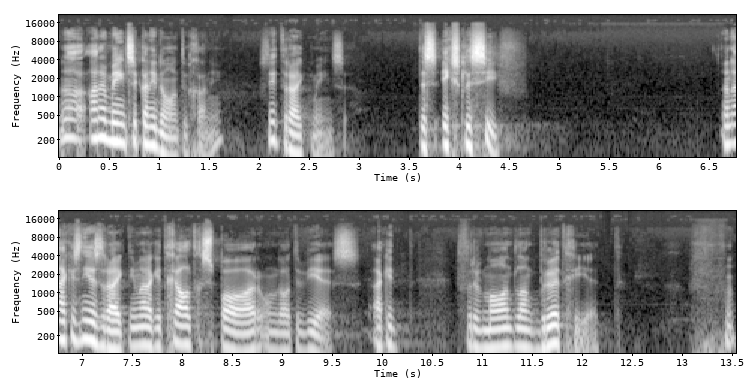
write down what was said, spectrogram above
Nou ander mense kan nie daartoe gaan nie. Dis net ryk mense. Dis eksklusief. En ek is nie eens ryk nie, maar ek het geld gespaar om daar te wees. Ek het vir 'n maand lank brood geëet.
